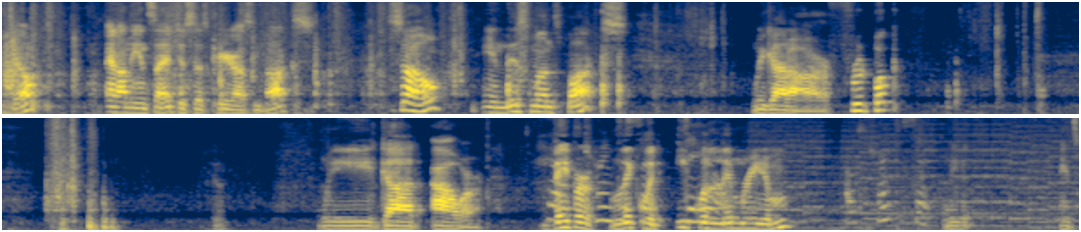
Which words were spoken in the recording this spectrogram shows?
we go. And on the inside just says Curiosity Box. So, in this month's box, we got our fruit book. We got our Yeah, I was vapor liquid equilibrium. I was trying to say. Leave it. It's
